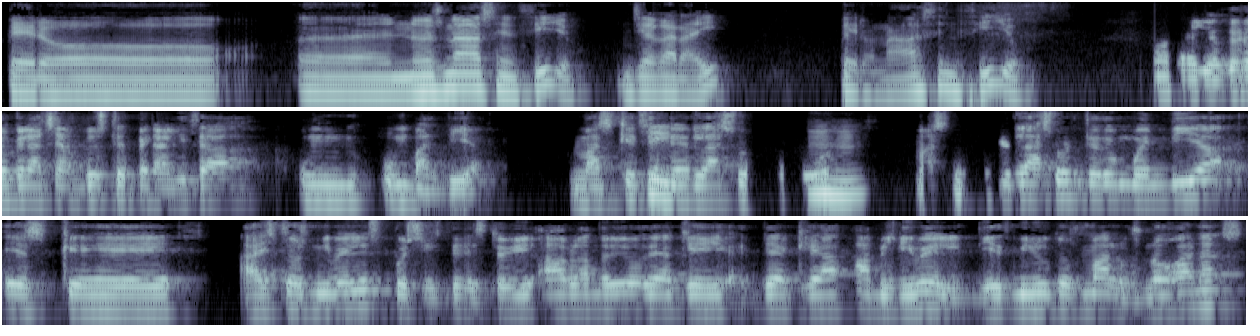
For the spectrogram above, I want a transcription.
pero eh, no es nada sencillo llegar ahí, pero nada sencillo. yo creo que la Champions te penaliza un, mal día. Más que tener la suerte, más que la suerte de un buen día, es que a estos niveles, pues estoy hablando yo de que, de a, mi nivel 10 minutos malos no ganas,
